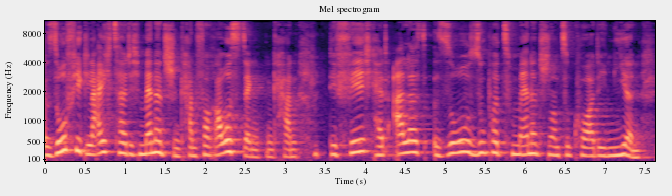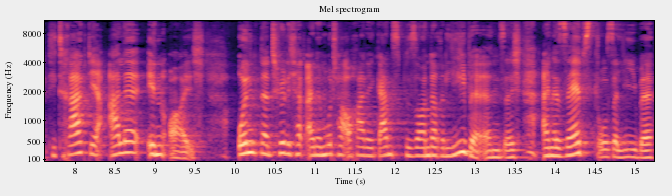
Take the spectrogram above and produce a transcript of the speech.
so viel gleichzeitig managen kann, vorausdenken kann, die Fähigkeit, alles so super zu managen und zu koordinieren, die tragt ihr alle in euch. Und natürlich hat eine Mutter auch eine ganz besondere Liebe in sich, eine selbstlose Liebe.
